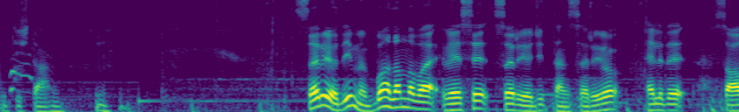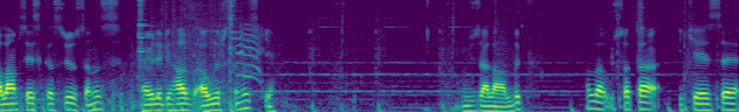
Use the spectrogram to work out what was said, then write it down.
Müthiş tahmin. Sarıyor değil mi? Bu adamla vs sarıyor cidden sarıyor. Hele de sağlam ses kasıyorsanız öyle bir haz alırsınız ki. Güzel aldık. Valla Usat'a 2S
